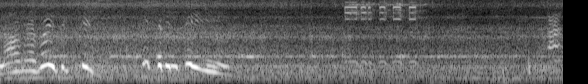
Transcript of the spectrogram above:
Lakas ay 60. 670. Ah.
